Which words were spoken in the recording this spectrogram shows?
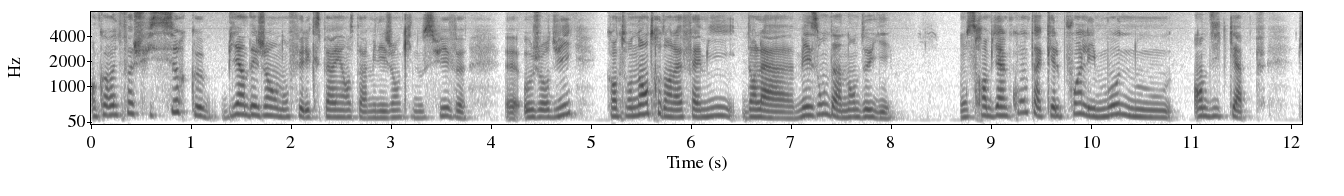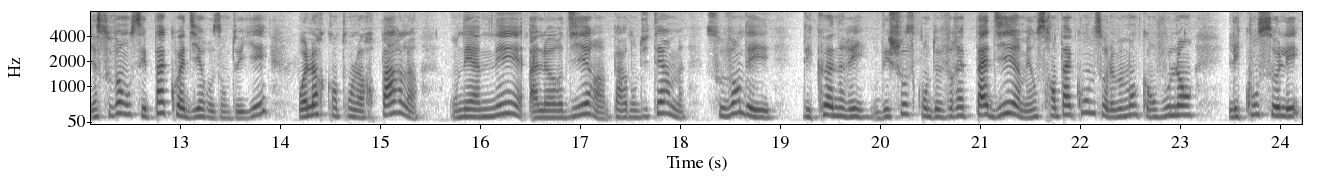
encore une fois, je suis sûre que bien des gens en ont fait l'expérience parmi les gens qui nous suivent aujourd'hui quand on entre dans la famille, dans la maison d'un endeuillé, on se rend bien compte à quel point les mots nous handicapent. Bien souvent, on ne sait pas quoi dire aux endeuillés, ou alors quand on leur parle, on est amené à leur dire, pardon du terme, souvent des, des conneries ou des choses qu'on ne devrait pas dire, mais on se rend pas compte sur le moment qu'en voulant les consoler,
